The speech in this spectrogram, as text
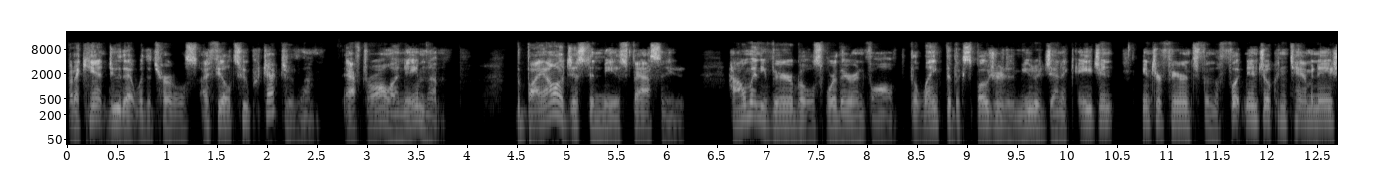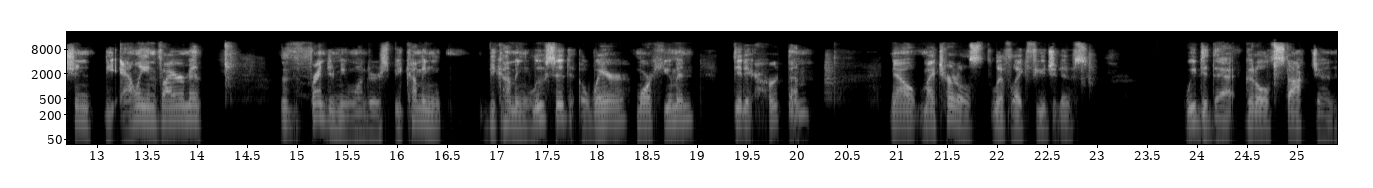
But I can't do that with the turtles. I feel too protective of them. After all, I name them. The biologist in me is fascinated. How many variables were there involved? The length of exposure to the mutagenic agent, interference from the foot ninja contamination, the alley environment. The friend in me wonders, becoming becoming lucid, aware, more human, did it hurt them? Now, my turtles live like fugitives. We did that, good old stock gen.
